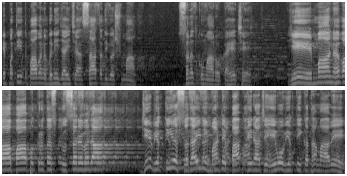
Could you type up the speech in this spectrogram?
એ પતિત પાવન બની જાય છે આ સાત દિવસમાં. સનત કુમારો કહે છે, યે માનવા પાપ કૃતસ્તુ સર્વદા. જે વ્યક્તિએ સદાયની માટે પાપ કર્યા છે, એવો વ્યક્તિ કથામાં આવે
